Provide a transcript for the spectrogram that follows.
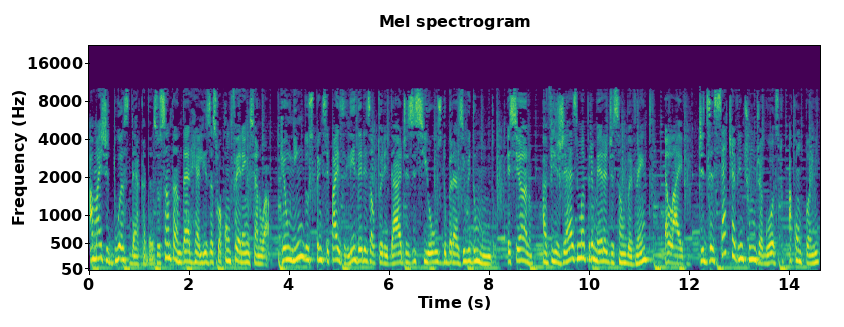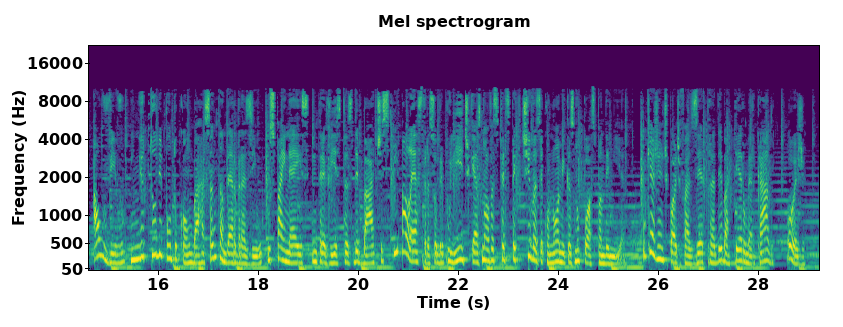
Há mais de duas décadas, o Santander realiza sua conferência anual, reunindo os principais líderes, autoridades e CEOs do Brasil e do mundo. Esse ano, a 21ª edição do evento é live. De 17 a 21 de agosto, acompanhe ao vivo em youtube.com.br Santander Brasil os painéis, entrevistas, debates e palestras sobre política e as novas perspectivas econômicas no pós-pandemia. O que a gente pode fazer para debater o mercado? Hoje,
